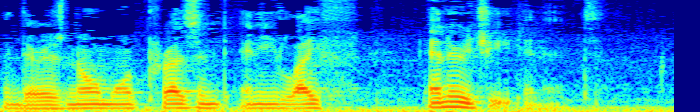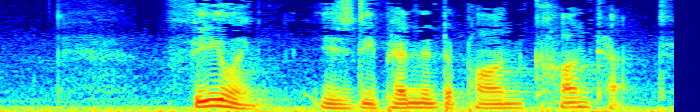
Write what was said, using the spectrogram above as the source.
and there is no more present any life energy in it. Feeling is dependent upon contact.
